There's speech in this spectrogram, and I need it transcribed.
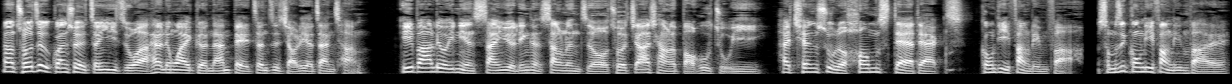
那除了这个关税的争议之外，还有另外一个南北政治角力的战场。一八六一年三月，林肯上任之后，除了加强了保护主义，还签署了 Homestead Act。工地放领法，什么是工地放领法嘞？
